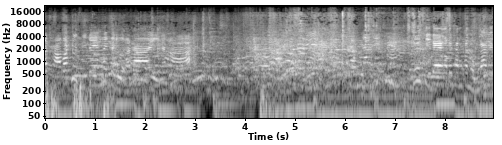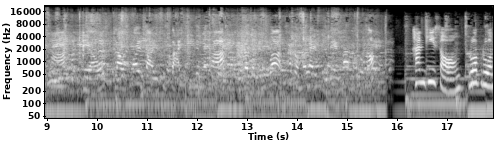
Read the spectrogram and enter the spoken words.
นะคะ ว่าพืชสีแดง ทำขนมได้ไหมคะ เดี๋ยวเราค่อยไปศึกษาอีกทีหนึ่งนะคะ เดี๋ยวเราจะไปดูว่าขนมอะไรสีแดงบ้างนะลูกเนาะขั้นที่ 2 รวบรวม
